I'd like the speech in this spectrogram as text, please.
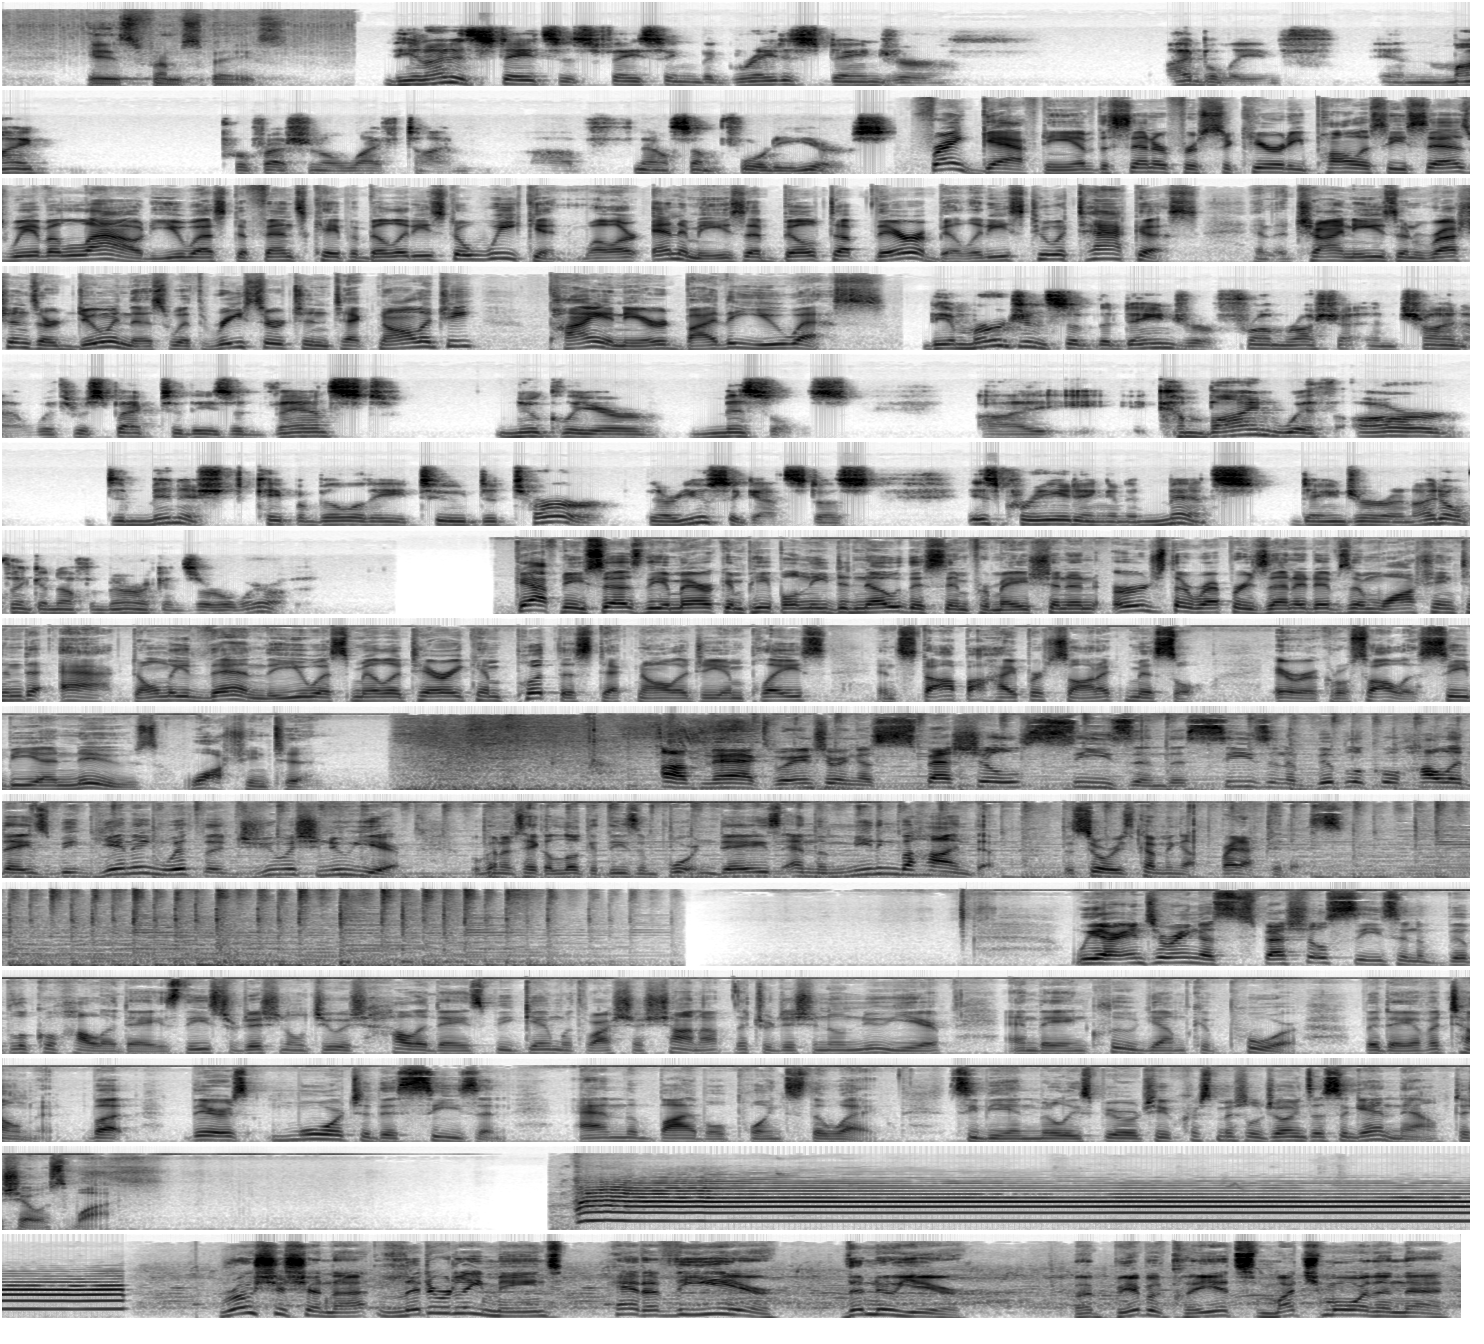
is from space. The United States is facing the greatest danger, I believe, in my professional lifetime of now some 40 years. Frank Gaffney of the Center for Security Policy says we have allowed U.S. defense capabilities to weaken while our enemies have built up their abilities to attack us. And the Chinese and Russians are doing this with research and technology pioneered by the U.S. The emergence of the danger from Russia and China with respect to these advanced nuclear missiles, uh, combined with our diminished capability to deter their use against us is creating an immense danger, and I don't think enough Americans are aware of it. Gaffney says the American people need to know this information and urge their representatives in Washington to act. Only then the U.S. military can put this technology in place and stop a hypersonic missile. Eric Rosales, CBN News, Washington. Up next, we're entering a special season, the season of biblical holidays, beginning with the Jewish New Year. We're going to take a look at these important days and the meaning behind them. The story's coming up right after this. We are entering a special season of biblical holidays. These traditional Jewish holidays begin with Rosh Hashanah, the traditional New Year, and they include Yom Kippur, the Day of Atonement. But there's more to this season, and the Bible points the way. CBN Middle East Bureau Chief Chris Mitchell joins us again now to show us why. Rosh Hashanah literally means head of the year, the new year. But biblically, it's much more than that.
